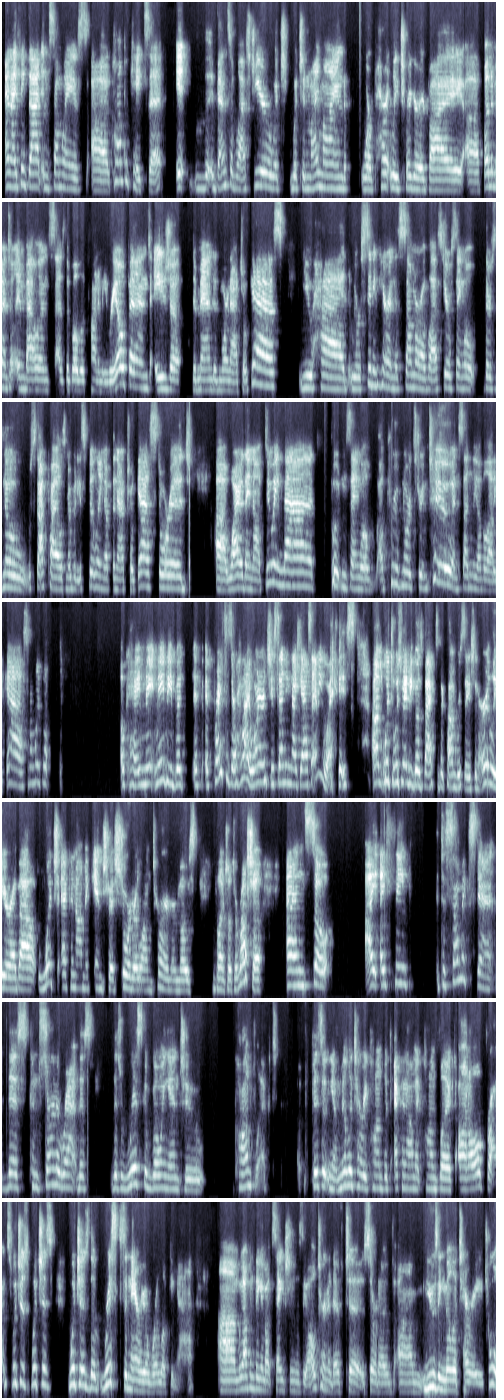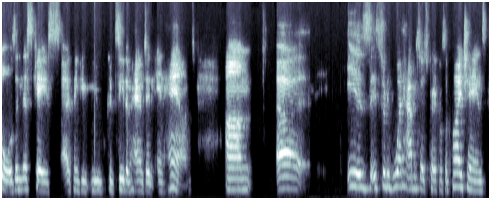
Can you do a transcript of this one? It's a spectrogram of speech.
And I think that in some ways uh, complicates it. It the events of last year, which which in my mind were partly triggered by a fundamental imbalance as the global economy reopened. Asia demanded more natural gas. You had, we were sitting here in the summer of last year saying, well, there's no stockpiles, nobody's filling up the natural gas storage. Uh, why are they not doing that? Putin saying, well, approve Nord Stream 2, and suddenly you have a lot of gas. And I'm like, well, okay, may, maybe, but if, if prices are high, why aren't you sending that gas anyways? Um, which, which maybe goes back to the conversation earlier about which economic interests, short or long term, are most influential to Russia. And so I, I think to some extent, this concern around this, this risk of going into conflict physical you know military conflict economic conflict on all fronts which is which is which is the risk scenario we're looking at. Um, we often think about sanctions as the alternative to sort of um, using military tools. In this case i think you, you could see them hand in, in hand. Um, uh, is is sort of what happens to those critical supply chains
